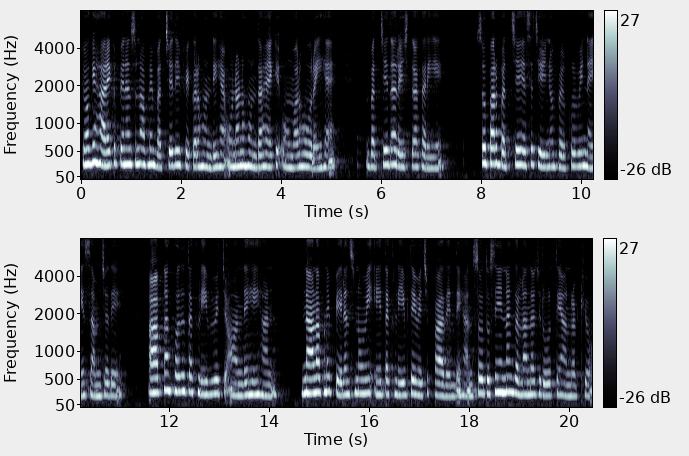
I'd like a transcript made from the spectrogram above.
ਕਿਉਂਕਿ ਹਰ ਇੱਕ ਪੇਰੈਂਟਸ ਨੂੰ ਆਪਣੇ ਬੱਚੇ ਦੀ ਫਿਕਰ ਹੁੰਦੀ ਹੈ, ਉਹਨਾਂ ਨੂੰ ਹੁੰਦਾ ਹੈ ਕਿ ਉਮਰ ਹੋ ਰਹੀ ਹੈ, ਬੱਚੇ ਦਾ ਰਿਸ਼ਤਾ ਕਰੀਏ। ਸੋ ਪਰ ਬੱਚੇ ਇਸ ਚੀਜ਼ ਨੂੰ ਬਿਲਕੁਲ ਵੀ ਨਹੀਂ ਸਮਝਦੇ। ਆਪ ਤਾਂ ਖੁਦ ਤਕਲੀਫ ਵਿੱਚ ਆਉਂਦੇ ਹੀ ਹਨ। ਨਾਲ ਆਪਣੇ ਪੇਰੈਂਟਸ ਨੂੰ ਵੀ ਇਹ ਤਕਲੀਫ ਦੇ ਵਿੱਚ ਪਾ ਦਿੰਦੇ ਹਨ। ਸੋ ਤੁਸੀਂ ਇਹਨਾਂ ਗੱਲਾਂ ਦਾ ਜ਼ਰੂਰ ਧਿਆਨ ਰੱਖਿਓ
